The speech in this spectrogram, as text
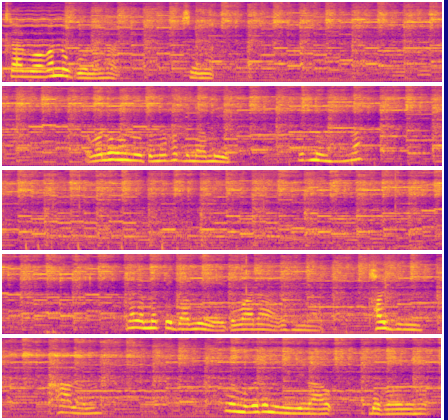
สการวอลก็หนุกอยู่นะครับเสียงอะแต่ว่าลูกธนูจะไม่ค่อยเป็นดาเมจนิดหนึ่งนะน่าจะไม่เป็นดาเมจเลยก็ว่าได้นะคุณนะถ้ายิงพลาดแล้วนะเพื่อนมันก็จะมีเวลาบอกเราเลยครับ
